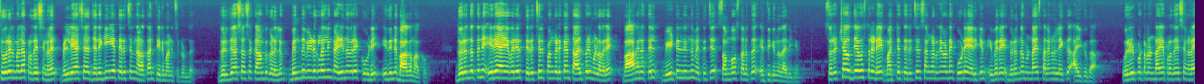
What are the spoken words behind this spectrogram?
ചൂരൽമല പ്രദേശങ്ങളിൽ വെള്ളിയാഴ്ച ജനകീയ തിരച്ചിൽ നടത്താൻ തീരുമാനിച്ചിട്ടുണ്ട്. ദുരിതാശ്വാസ ക്യാമ്പുകളിലും ബന്ധുവീടുകളിലും കഴിയുന്നവരെ കൂടി ഇതിന്റെ ഭാഗമാക്കും. ദുരന്തത്തിന് ഇരയായവരിൽ തിരച്ചിൽ പങ്കെടുക്കാൻ താല്പര്യമുള്ളവരെ വാഹനത്തിൽ വീട്ടിൽ നിന്നും എത്തിച്ച് സംഭവ സ്ഥലത്ത് എത്തിക്കുന്നതായിരിക്കും. സുരക്ഷാ ഉദ്യോഗസ്ഥരുടെയും മറ്റ് തിരച്ചിൽ സംഘടനകളുടെയും കൂടെയായിരിക്കും ഇവരെ ദുരന്തമുണ്ടായ സ്ഥലങ്ങളിലേക്ക് അയക്കുക. ഉരുൾപൊട്ടലുണ്ടായ പ്രദേശങ്ങളെ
